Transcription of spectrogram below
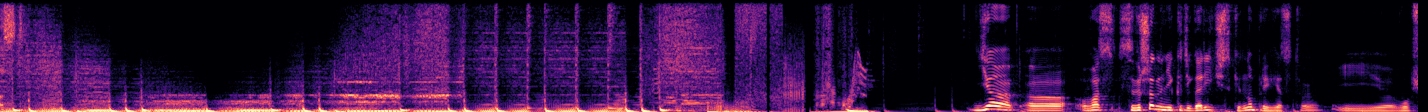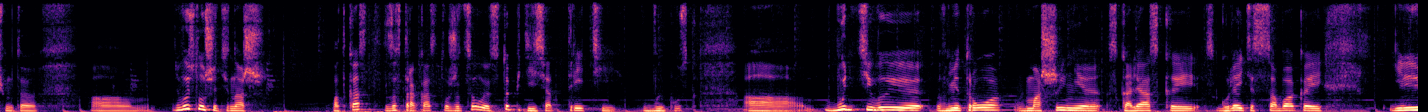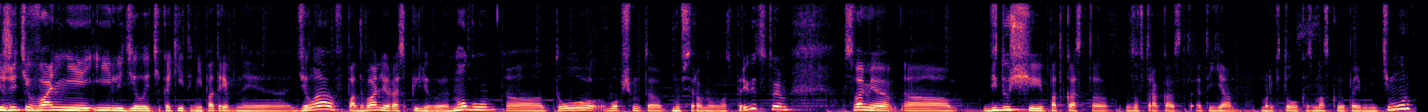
Завтракаст. Я э, вас совершенно не категорически, но приветствую. И, в общем-то, э, вы слушаете наш подкаст «Завтракаст», уже целый 153 выпуск. А, будете вы в метро, в машине, с коляской, гуляете с собакой, или лежите в ванне, или делаете какие-то непотребные дела в подвале, распиливая ногу, а, то, в общем-то, мы все равно вас приветствуем. С вами а, ведущий подкаста «Завтракаст» — это я, маркетолог из Москвы по имени Тимур.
